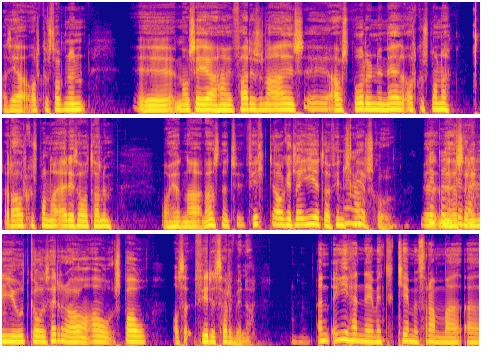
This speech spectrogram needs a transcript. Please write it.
að því að orkustofnun uh, má segja að hafi farið svona aðeins uh, af spórunu með orkuspána ráorkuspána er ég þá að tala um og hérna landsnett fylgti ágætlega í þetta finnst Já. mér sko með, með þessari það. nýju útgáðu þeirra á, á spá á, fyrir þörfina. En í henni mitt kemur fram að, að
